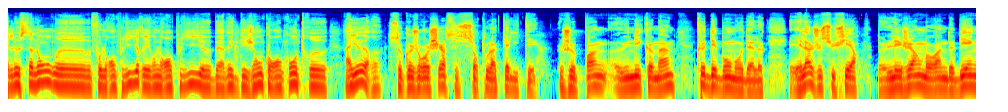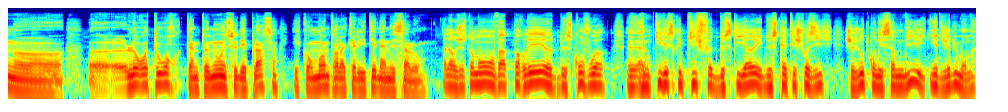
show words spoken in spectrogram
Le salon, il euh, faut le remplir et on le remplit euh, ben, avec des gens qu'on rencontre ailleurs. Ce que je recherche, c'est surtout la qualité je prends uniquement que des bons modèles. Et là, je suis fier. Les gens me rendent bien le retour quand nous, on se déplace et qu'on montre la qualité dans les salons. Alors justement, on va parler de ce qu'on voit, un petit descriptif de ce qu'il y a et de ce qui a été choisi. J'ajoute qu'on est samedi et il y a déjà du monde.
